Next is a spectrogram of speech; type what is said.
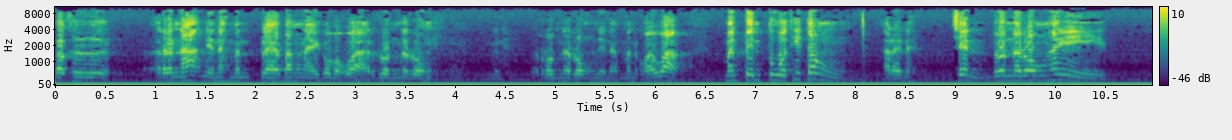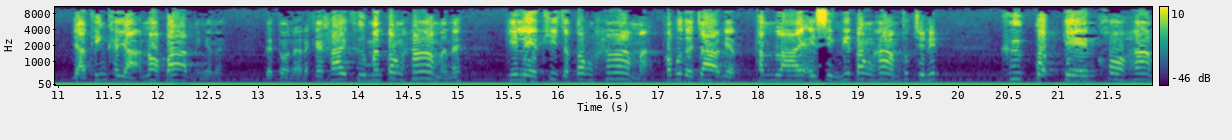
ก็คือระณะเนี่ยนะมันแปลบางไหนก็บอกว่ารณรงค์ รณรงค์เนี่ยนะมันหมายว่ามันเป็นตัวที่ต้องอะไรนะ เช่น รณรงค์ให้อย่าทิ้งขยะนอกบ้านอย่างเงี้ยนะแต่ตัวนั้นคล้ายๆ คือมันต้องห้ามอะนะกิเลสที่จะต้องห้ามอะพระพุทธเจ้าเนี่ยทำลายไอ้สิ่งที่ต้องห้ามทุกชนิด คือกฎเกณฑ์ข้อห้าม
